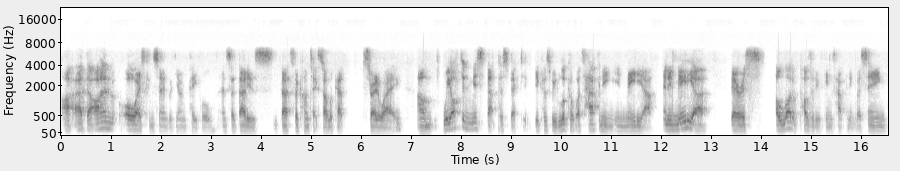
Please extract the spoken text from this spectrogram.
uh, at the, I'm always concerned with young people, and so that is that's the context I look at straight away. Um, we often miss that perspective because we look at what's happening in media, and in media there is a lot of positive things happening. We're seeing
